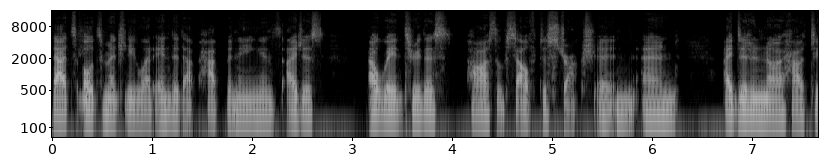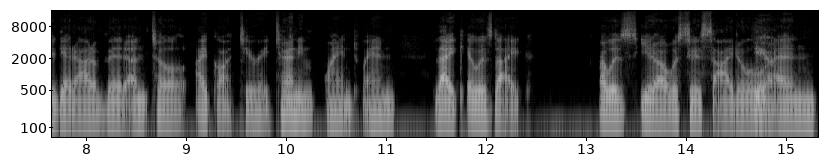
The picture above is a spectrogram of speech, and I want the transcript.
that's mm-hmm. ultimately what ended up happening is I just I went through this path of self destruction and I didn't know how to get out of it until I got to a turning point when like it was like I was, you know, I was suicidal Yeah. and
